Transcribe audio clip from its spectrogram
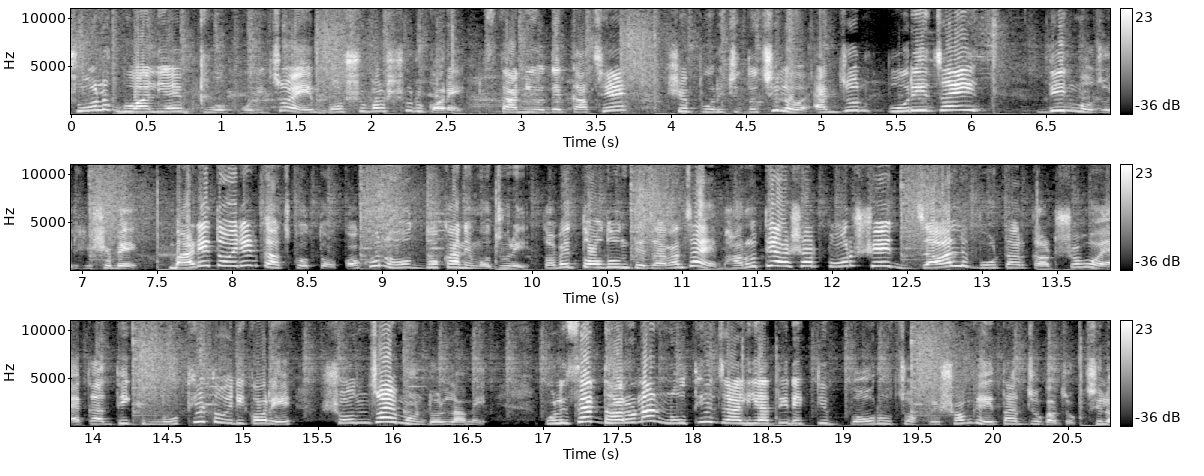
শোল গোয়ালিয়ায় ভুয়ো পরিচয়ে বসবাস শুরু করে। স্থানীয়দের কাছে সে পরিচিত ছিল একজন পরিযায়ী দিনমজুর হিসেবে। বাড়ি তৈরির কাজ করত কখনো দোকানে মজুরি। তবে তদন্তে জানা যায়, ভারতে আসার পর সে জাল, ভোটার কার্ড সহ একাধিক নথি তৈরি করে সঞ্জয় মণ্ডল নামে। পুলিশের ধারণা, নথি জালিয়াতির একটি বড় চক্রের সঙ্গে তার যোগাযোগ ছিল।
